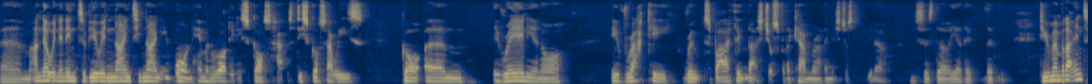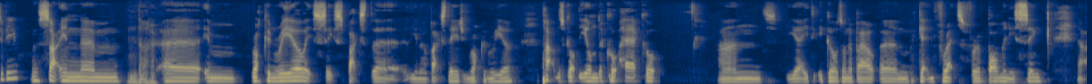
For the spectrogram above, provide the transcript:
Um, I know in an interview in 1991, him and Roddy discuss how, discuss how he's got um, Iranian or Iraqi roots, but I think that's just for the camera. I think it's just you know. He says though, yeah, they, they, do you remember that interview? They sat in um, No. uh, in Rock in Rio. It's it's back you know backstage in Rock in Rio. Patton's got the undercut haircut, and yeah, he, he goes on about um, getting threats for a bomb in his sink. Now,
